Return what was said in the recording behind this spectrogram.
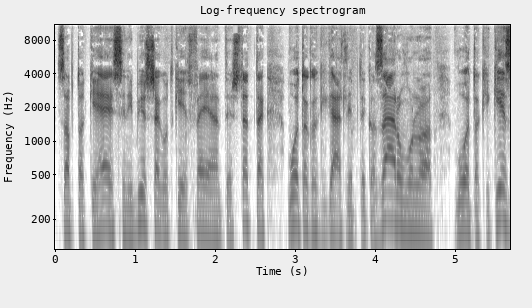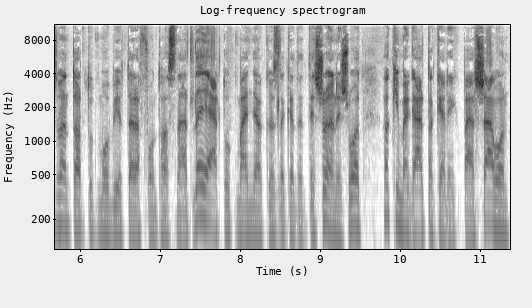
szabtak ki helyszíni bírságot, két feljelentést tettek, voltak, akik átlépték a záróvonalat, volt, aki kézben tartott mobiltelefont használt, lejárt okmányjal közlekedett, és olyan is volt, aki megállt a kerékpár sávon,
